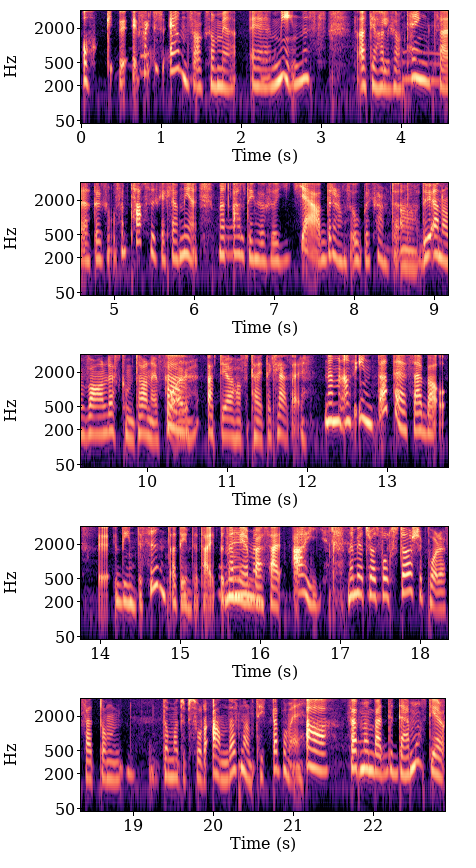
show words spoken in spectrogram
Och eh, faktiskt en sak som jag eh, minns, att jag har liksom tänkt så här, att det är liksom fantastiska klänningar, men att allting såg så jädrans obekvämt ut. Ja, det är en av de vanligaste kommentarerna jag får, Ja. att jag har för tajta kläder. Nej, men alltså inte att det är så här bara, eh, det är inte fint att det inte är tajt, utan Nej, mer men- bara så här, aj. Nej, men jag tror att folk stör sig på det för att de, de har typ svårt att andas när de tittar på mig. Ja, för att man bara, det där måste göra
